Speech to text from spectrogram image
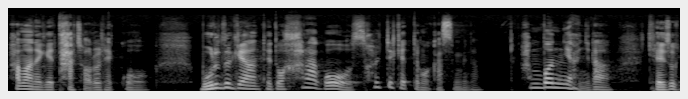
하만에게 다 절을 했고 모르드게한테도 하라고 설득했던 것 같습니다. 한 번이 아니라 계속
